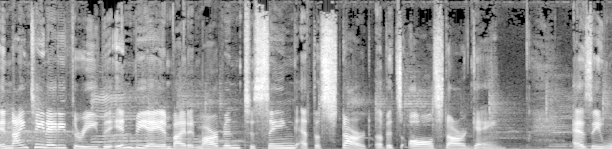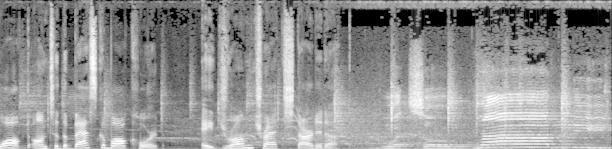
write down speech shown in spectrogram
In 1983, the NBA invited Marvin to sing at the start of its All Star game. As he walked onto the basketball court, a drum track started up. What so proudly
